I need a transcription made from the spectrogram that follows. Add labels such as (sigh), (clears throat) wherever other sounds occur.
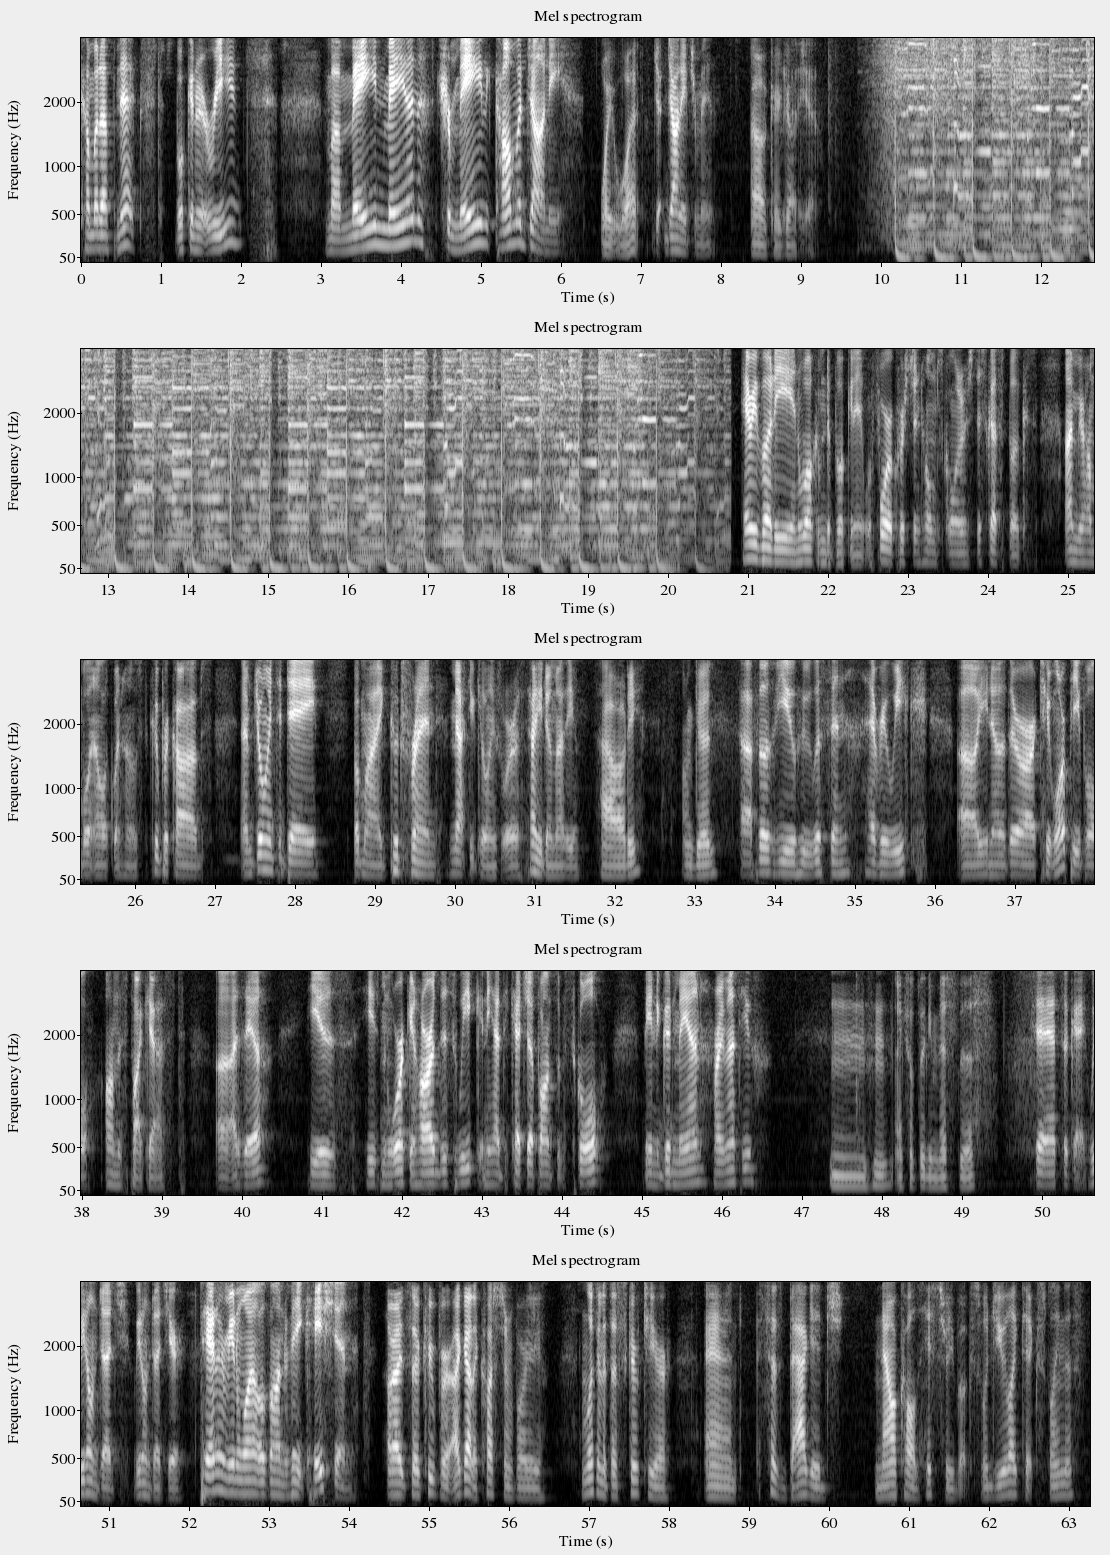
coming up next, booking it reads, my main man Tremain, comma Johnny, Wait, what? J- Johnny Tremain. Oh, okay, gotcha. Yeah. Hey everybody, and welcome to Booking It, where four Christian homeschoolers discuss books. I'm your humble and eloquent host, Cooper Cobbs, and I'm joined today by my good friend Matthew Killingsworth. How you doing, Matthew? Howdy. I'm good. Uh, for those of you who listen every week, uh, you know there are two more people on this podcast. Uh, Isaiah, he is he's been working hard this week, and he had to catch up on some school. Being a good man, right, Matthew? Mm-hmm. Except that he missed this. Yeah, that's okay. We don't judge. We don't judge here. Tanner, meanwhile, is on vacation. All right, so Cooper, I got a question for you. I'm looking at the script here, and it says baggage, now called history books. Would you like to explain this?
